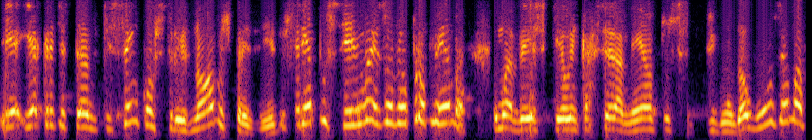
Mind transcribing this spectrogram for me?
E, e, acreditando que sem construir novos presídios seria possível resolver o problema, uma vez que o encarceramento, segundo alguns, é, uma,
